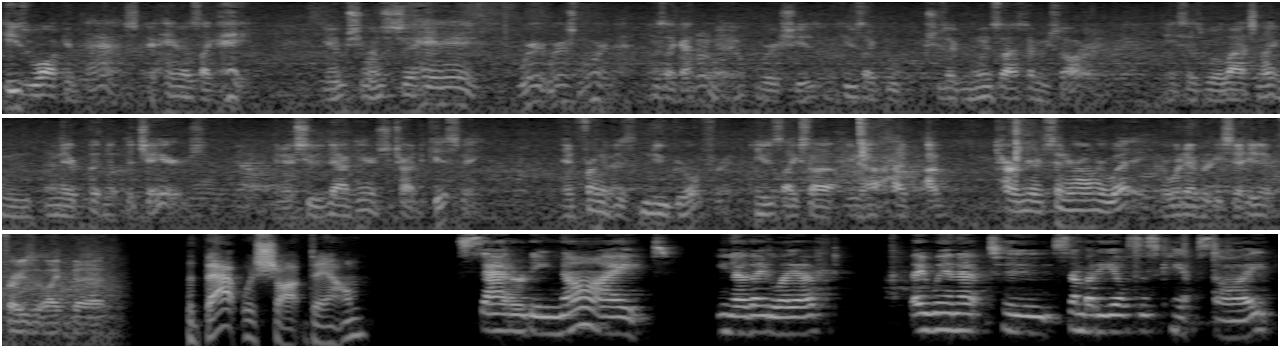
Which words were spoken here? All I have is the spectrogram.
He's walking past, and Hannah's like, hey, you know, she wants to say, hey, hey, where, where's Lauren at? He's like, I don't know where she is. And he was like, well, she's like, when's the last time you saw her? And he says, well, last night when, when they were putting up the chairs, you know, she was down here and she tried to kiss me in front of his new girlfriend. He was like, so, I, you know, I, I turned her and sent her on her way, or whatever he said. He didn't phrase it like that. But that was shot down. Saturday night, you know, they left. They went up to somebody else's campsite.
